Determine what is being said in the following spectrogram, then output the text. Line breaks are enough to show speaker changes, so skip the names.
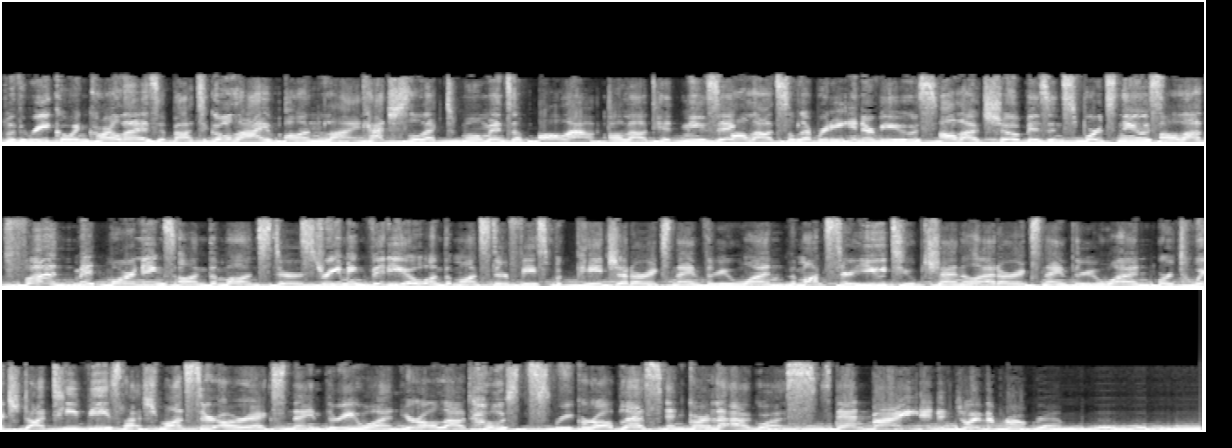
Out with Rico and Carla is about to go live online. Catch select moments of All Out, All Out hit music, All Out celebrity interviews, All Out showbiz and sports news, All Out fun. Mid-mornings on The Monster. Streaming video on The Monster Facebook page at RX931, The Monster YouTube channel at RX931, or twitch.tv slash MonsterRX931. Your All Out hosts, Rico Robles and Carla Aguas. Stand by and enjoy the program.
